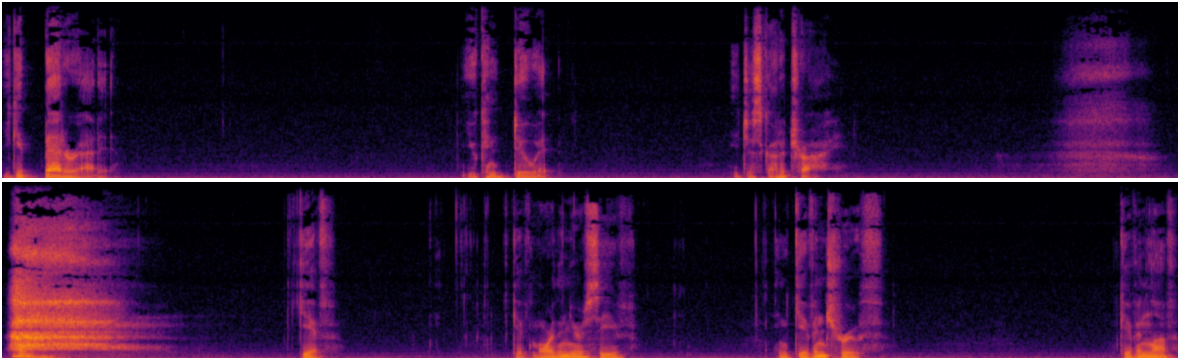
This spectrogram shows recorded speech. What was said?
You get better at it. You can do it. You just got to try. Give. Give more than you receive. And give in truth. Give in love.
